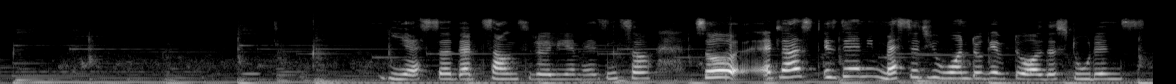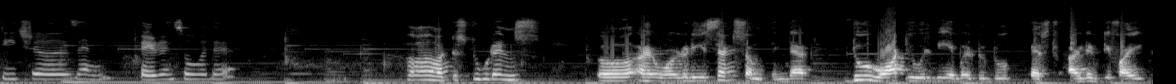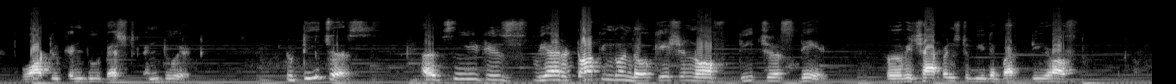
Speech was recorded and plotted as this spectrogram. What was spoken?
Yes, so that sounds really amazing. So, so at last, is there any message you want to give to all the students, teachers, and parents over there? Uh, to students, uh, I have already said something that do what you will be able to do best, identify what you can do best and do it. To teachers, I'd say it is, we are talking on the occasion of Teachers' Day, uh, which happens to be the birthday of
